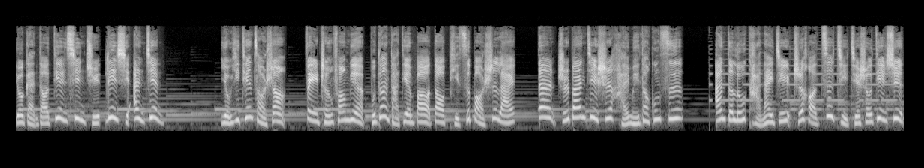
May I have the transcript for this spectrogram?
又赶到电信局练习按键。有一天早上，费城方面不断打电报到匹兹堡市来，但值班技师还没到公司。安德鲁·卡耐基只好自己接收电讯，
